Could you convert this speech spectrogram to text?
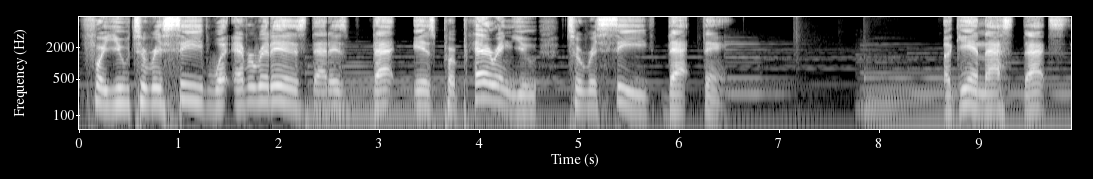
for you to receive whatever it is that is that is preparing you to receive that thing. Again, that's that's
